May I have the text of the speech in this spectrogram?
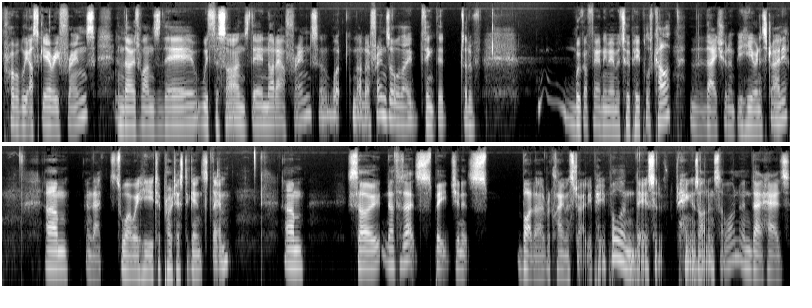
probably our scary friends, and those ones there with the signs, they're not our friends. And what, not our friends, or they think that sort of we've got family members who are people of colour. They shouldn't be here in Australia, um, and that's why we're here to protest against them. Um, so now that speech, and it's by the Reclaim Australia people and their sort of hangers on and so on, and that has,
